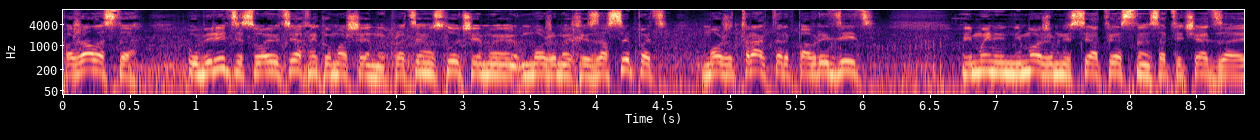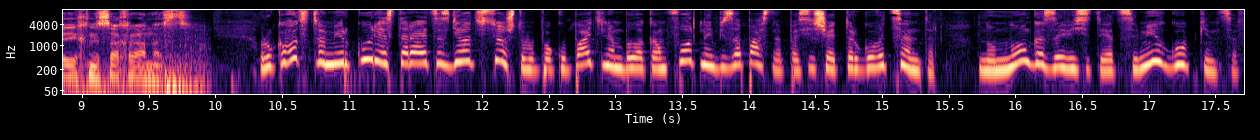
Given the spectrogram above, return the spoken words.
Пожалуйста, уберите свою технику машины. В противном случае мы можем их и засыпать, может трактор повредить. И мы не можем нести ответственность отвечать за их несохранность. Руководство «Меркурия» старается сделать все, чтобы покупателям было комфортно и безопасно посещать торговый центр. Но много зависит и от самих губкинцев.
